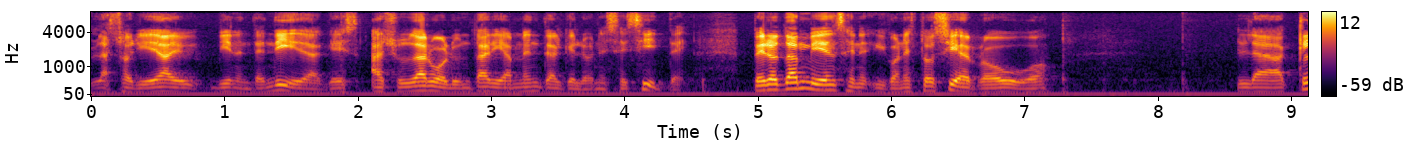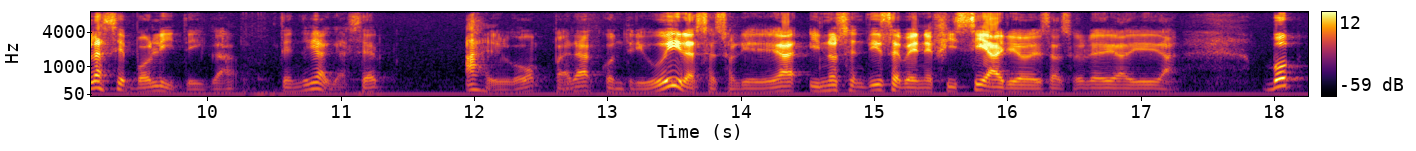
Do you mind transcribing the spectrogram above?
la solidaridad bien entendida, que es ayudar voluntariamente al que lo necesite. Pero también, y con esto cierro, Hugo, la clase política tendría que hacer algo para contribuir a esa solidaridad y no sentirse beneficiario de esa solidaridad. Bob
